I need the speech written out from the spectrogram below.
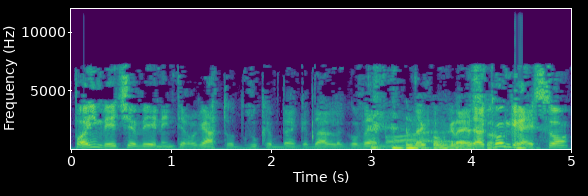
Poi invece viene interrogato Zuckerberg dal governo, dal, congresso. dal congresso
